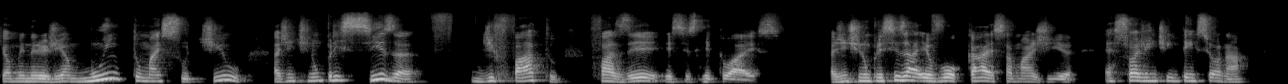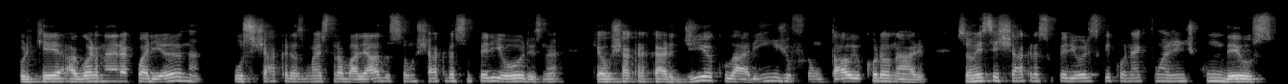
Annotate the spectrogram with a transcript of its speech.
que é uma energia muito mais sutil, a gente não precisa, de fato, fazer esses rituais. A gente não precisa evocar essa magia, é só a gente intencionar. Porque agora, na era aquariana, os chakras mais trabalhados são chakras superiores, né? Que é o chakra cardíaco, laríngeo, frontal e o coronário. São esses chakras superiores que conectam a gente com Deus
